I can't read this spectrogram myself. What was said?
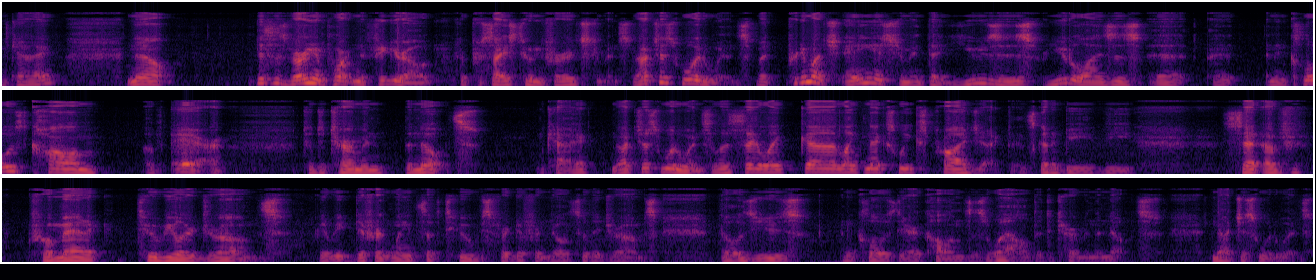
Okay? Now, this is very important to figure out the precise tuning for instruments, not just woodwinds, but pretty much any instrument that uses or utilizes a, a, an enclosed column of air to determine the notes. Okay? Not just woodwinds. Let's say like, uh, like next week's project. It's going to be the set of chromatic tubular drums going to be different lengths of tubes for different notes of the drums. Those use enclosed air columns as well to determine the notes, not just woodwinds.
